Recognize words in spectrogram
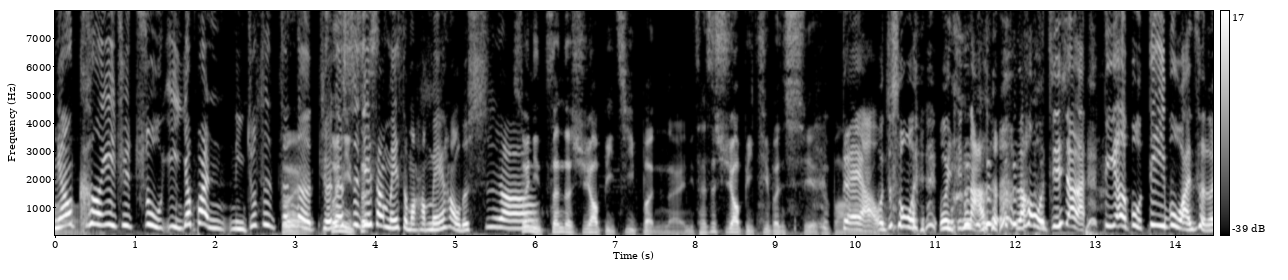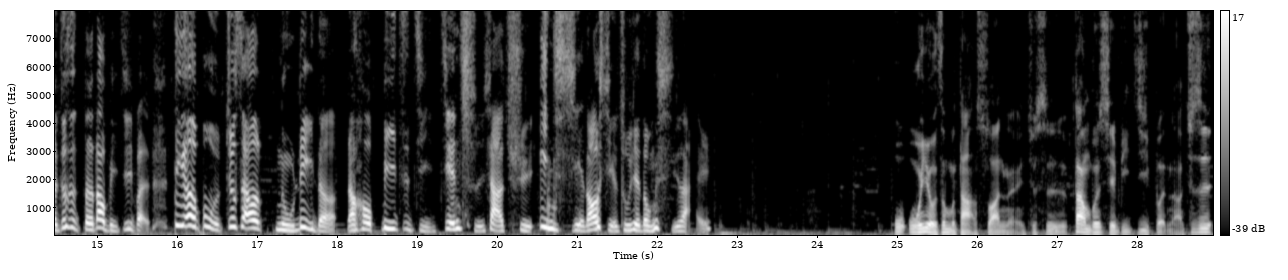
你要刻意去注意，要不然你就是真的觉得世界上没什么好美好的事啊。所以你真的需要笔记本呢，你才是需要笔记本写的吧？对啊，我就说我 我已经拿了。然后我接下来第二步，第一步完成了，就是得到笔记本。第二步就是要努力的，然后逼自己坚持下去，硬写然后写出些东西来。我我有这么打算呢，就是当然不是写笔记本啊，就是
